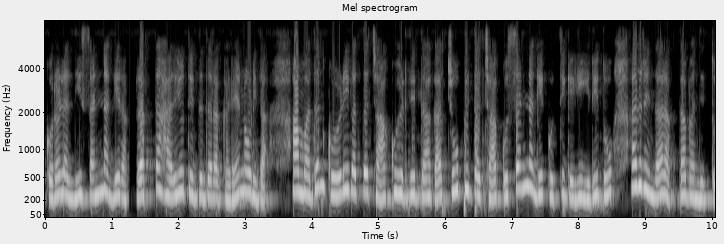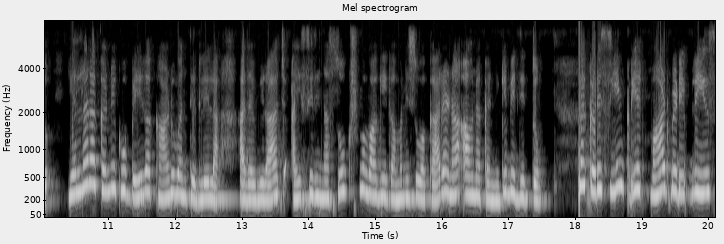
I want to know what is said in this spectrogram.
ಕೊರಳಲ್ಲಿ ಸಣ್ಣಗೆ ರಕ್ತ ಹರಿಯುತ್ತಿದ್ದುದರ ಕಡೆ ನೋಡಿದ. ಆ ಮದನ್ ಕೋಳಿಗತ್ತ ಚಾಕು ಹಿಡಿದಿದ್ದಾಗ ಚೂಪಿದ್ದ ಚಾಕು ಸಣ್ಣಗೆ ಕುತ್ತಿಗೆಗೆ ಇರಿದು ಅದರಿಂದ ರಕ್ತ ಬಂದಿತ್ತು. ಎಲ್ಲರ ಕಣ್ಣಿಗೂ ಬೇಗ ಕಾಣುವಂತಿರಲಿಲ್ಲ. ಆದರೆ ವಿರಾಜ್ ಐಸಿರಿನ ಸೂಕ್ಷ್ಮವಾಗಿ ಗಮನಿಸುವ ಕಾರಣ ಅವನ ಕಣ್ಣಿಗೆ ಬಿದ್ದಿತ್ತು. ಕಡೆ ಸೀನ್ ಕ್ರಿಯೇಟ್ ಮಾಡಬೇಡಿ ಪ್ಲೀಸ್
